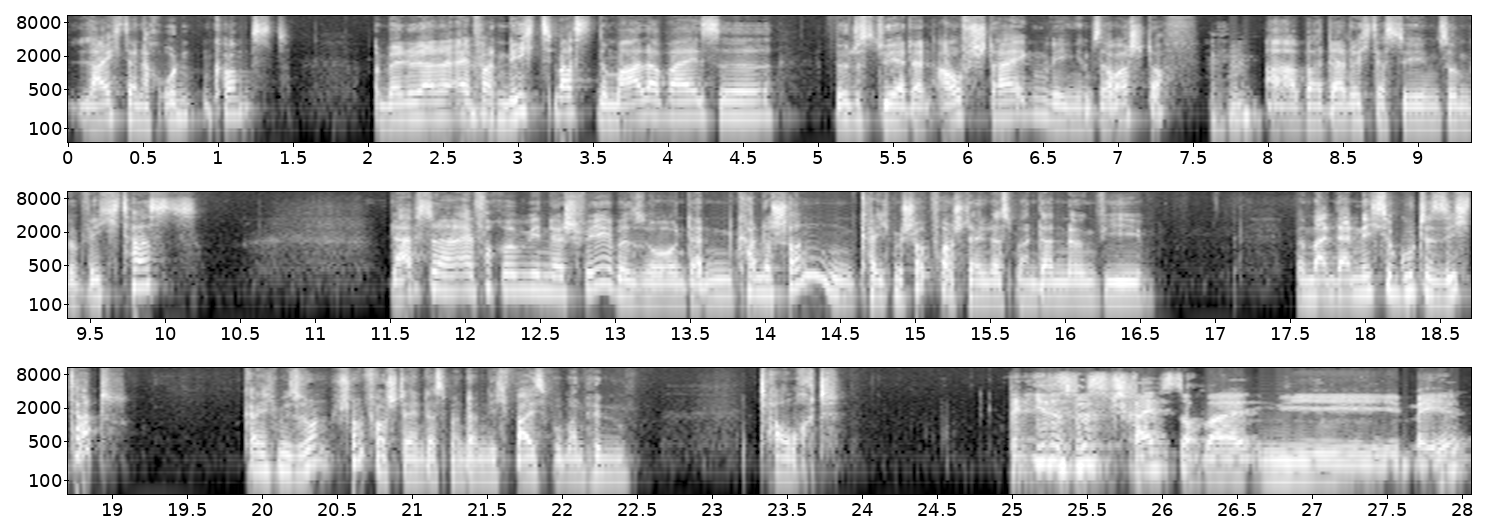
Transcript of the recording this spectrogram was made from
leichter nach unten kommst. Und wenn du dann einfach nichts machst, normalerweise würdest du ja dann aufsteigen wegen dem Sauerstoff. Aber dadurch, dass du eben so ein Gewicht hast, bleibst du dann einfach irgendwie in der Schwebe so. Und dann kann das schon, kann ich mir schon vorstellen, dass man dann irgendwie, wenn man dann nicht so gute Sicht hat, kann ich mir schon, schon vorstellen, dass man dann nicht weiß, wo man hin taucht. Wenn ihr das wisst, schreibt's doch mal in die Mail.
